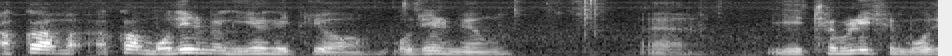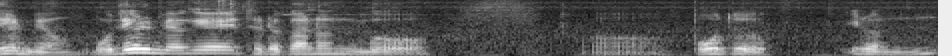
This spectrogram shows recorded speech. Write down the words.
아까 아까 모델명 이야기했죠. 모델명. 예. 이 태블릿의 모델명. 모델명에 들어가는 뭐 어, 보드 이런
